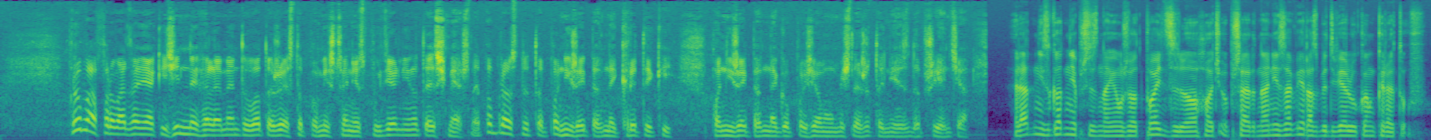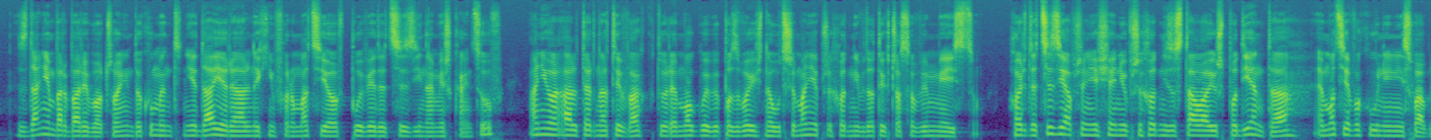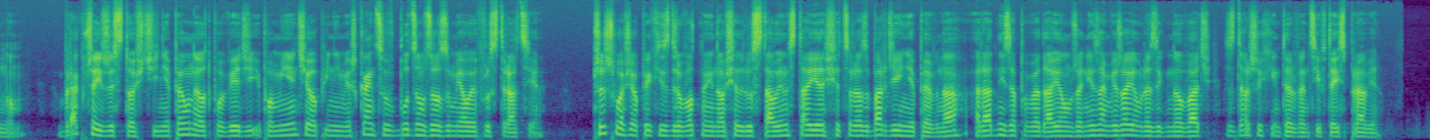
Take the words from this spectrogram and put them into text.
Próba wprowadzenia jakichś innych elementów o to, że jest to pomieszczenie spółdzielni, no to jest śmieszne. Po prostu to poniżej pewnej krytyki, poniżej pewnego poziomu myślę, że to nie jest do przyjęcia. Radni zgodnie przyznają, że odpowiedź ZLO, choć obszerna, nie zawiera zbyt wielu konkretów. Zdaniem Barbary Boczoń dokument nie daje realnych informacji o wpływie decyzji na mieszkańców, ani o alternatywach, które mogłyby pozwolić na utrzymanie przychodni w dotychczasowym miejscu. Choć decyzja o przeniesieniu przychodni została już podjęta, emocje wokół niej nie słabną. Brak przejrzystości, niepełne odpowiedzi i pominięcie opinii mieszkańców budzą zrozumiałe frustracje. Przyszłość opieki zdrowotnej na osiedlu stałym staje się coraz bardziej niepewna, a radni zapowiadają, że nie zamierzają rezygnować z dalszych interwencji w tej sprawie.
